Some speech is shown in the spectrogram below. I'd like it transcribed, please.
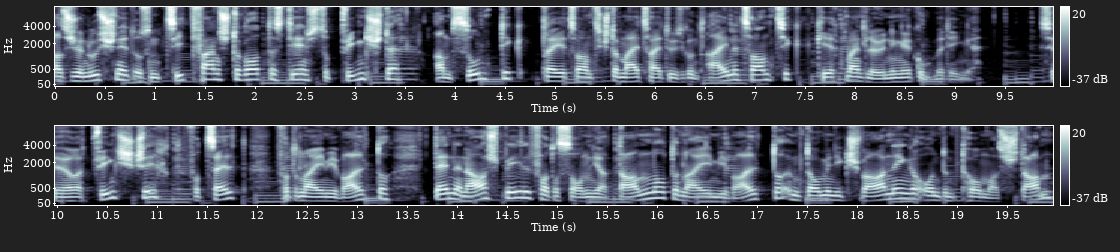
Das ist ein Ausschnitt aus dem Zeitfenster Gottesdienst zu Pfingsten am Sonntag, 23. Mai 2021, Kirchgemeinde Löningen, Gumpendingen. Sie hören die Pfingstgeschichte, erzählt von der Naomi Walter, dann ein Anspiel von der Sonja Tanner, der Naomi Walter, dem Dominik Schwaninger und dem Thomas Stamm.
